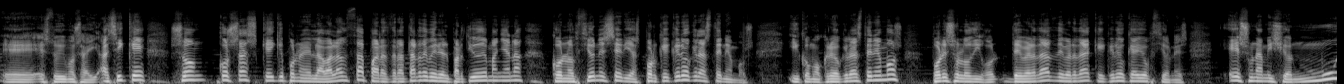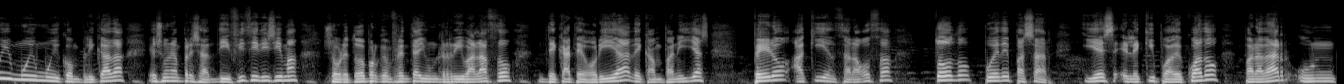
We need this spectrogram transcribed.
eh, estuvimos ahí. Así que son cosas que hay que poner en la balanza para tratar de ver el partido de mañana con opciones serias, porque creo que las tenemos. Y como creo que las tenemos, por eso lo digo, de verdad, de verdad que creo que hay opciones. Es una misión muy, muy, muy complicada, es una empresa dificilísima, sobre todo porque enfrente hay un rivalazo de categoría, de campanillas, pero aquí en Zaragoza todo puede pasar y es el equipo adecuado para dar un,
